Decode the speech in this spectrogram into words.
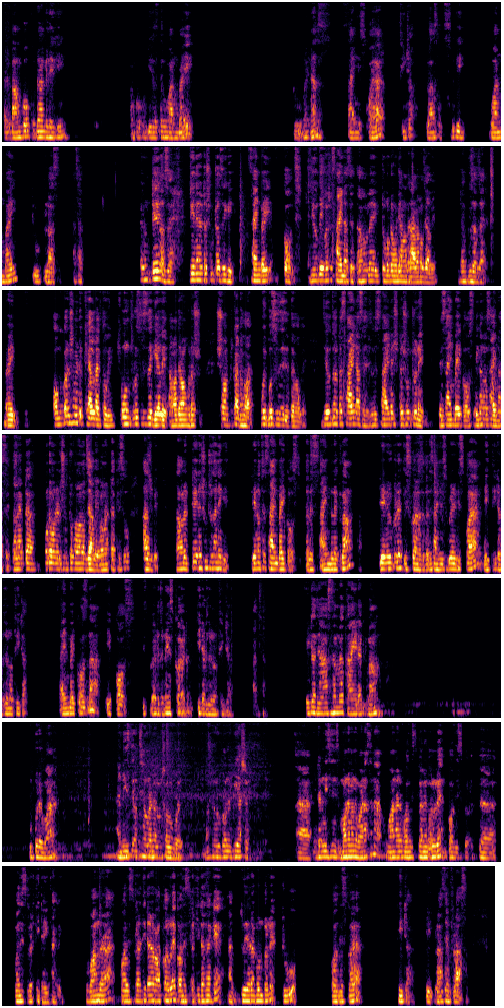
তাহলে বাম পক্ষটা আগে দেখি বাম কি হচ্ছে one by two minus sine square theta plus হচ্ছে কি ওয়ান বাই টু আচ্ছা এখন টেন আছে টেনের একটা সূত্র আছে কি? সাইন বাই কজ যেহেতু এই পাশে আছে, তাহলে একটু মোটামুটি আমাদের আগানো যাবে, এটা বোঝা যায়। ভাই অঙ্ক সময় একটু খেয়াল রাখতে হবে, কোন প্রসেসে গেলে আমাদের অঙ্কটা শর্টকাট হয়, ওই প্রসেসে যেতে হবে। যেহেতু একটা সাইন আছে, যদি সাইনের একটা সূত্র নেই, যে সাইন বাই কস এখানেও সাইন আছে, তাহলে একটা মোটামুটি একটা সূত্র যাবে এবং একটা কিছু আসবে। তাহলে টেনের সূত্র জানি কি? টেন হচ্ছে সাইন বাই কস তাহলে সাইন লিখলাম। টেনের উপরে স্কোয়ার আছে, তাহলে সাইন স্কোয়ার স্কোয়ার এই থিটার জন্য থিটা সাইন বাই কস না, এই কস স্কোয়ারের জন্য স্কোয়ার থিটার জন্য থিটা আচ্ছা এটা যা আছে আমরা তাই রাখলাম। উপরে ওয়ান আর নিচে হচ্ছে আমরা লসাগু করে। লসাগু করলে কি আসে? নিচে নিচে মনে মনে ওয়ান আছে না? ওয়ান আর কস স্কোয়ার করলে কস স্কোয়ার কস স্কোয়ার থিটাই থাকে। ওয়ান দ্বারা কস স্কোয়ার থিটা ভাগ করলে কস স্কোয়ার থিটা থাকে, আর দুই দ্বারা গুণ করলে টু কস স্কোয়ার থিটা এই প্লাসে প্লাস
